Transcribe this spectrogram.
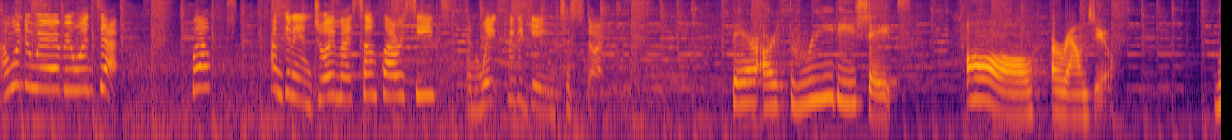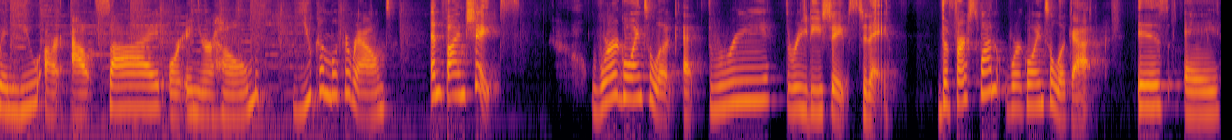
I wonder where everyone's at. Well, I'm gonna enjoy my sunflower seeds and wait for the game to start. There are 3D shapes all around you. When you are outside or in your home, you can look around and find shapes. We're going to look at three 3D shapes today. The first one we're going to look at is a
